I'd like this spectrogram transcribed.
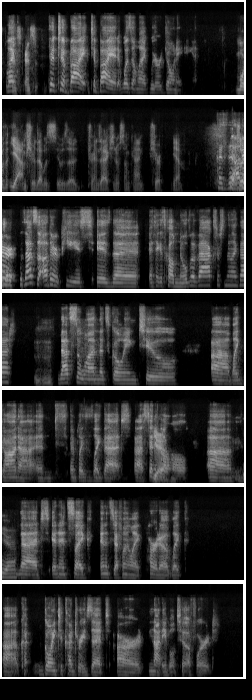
Like and, and so- to, to buy to buy it, it wasn't like we were donating it. more than yeah, I'm sure that was it was a transaction of some kind. Sure, yeah, Because the Yeah, so is other, because that's the other piece is the, I think it's called Novavax or something like that. hmm That's the one that's going to, um, like Ghana and and places like that, uh, Senegal. Um, Yeah. that and it's like and it's definitely like part of like uh co- going to countries that are not able to afford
